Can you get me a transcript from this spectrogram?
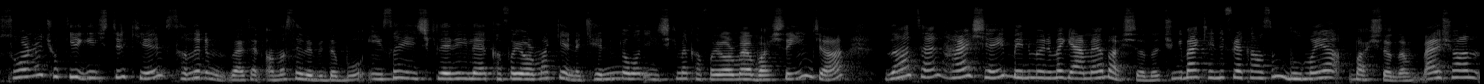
Sonra çok ilginçtir ki sanırım zaten ana sebebi de bu. İnsan ilişkileriyle kafa yormak yerine kendimle olan ilişkime kafa yormaya başlayınca zaten her şey benim önüme gelmeye başladı. Çünkü ben kendi frekansımı bulmaya başladım. Ben şu an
